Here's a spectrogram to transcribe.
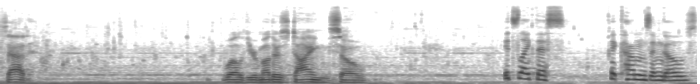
Sad. Well, your mother's dying, so It's like this. It comes and goes.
